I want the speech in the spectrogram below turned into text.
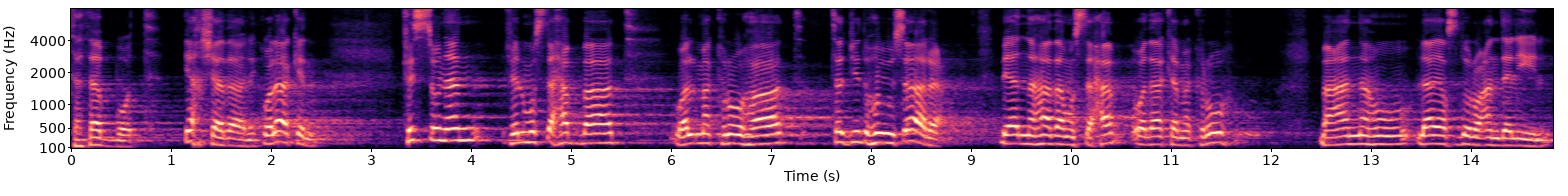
تثبت يخشى ذلك. ولكن في السنن في المستحبات والمكروهات تجده يسارع بأن هذا مستحب وذاك مكروه مع أنه لا يصدر عن دليل.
